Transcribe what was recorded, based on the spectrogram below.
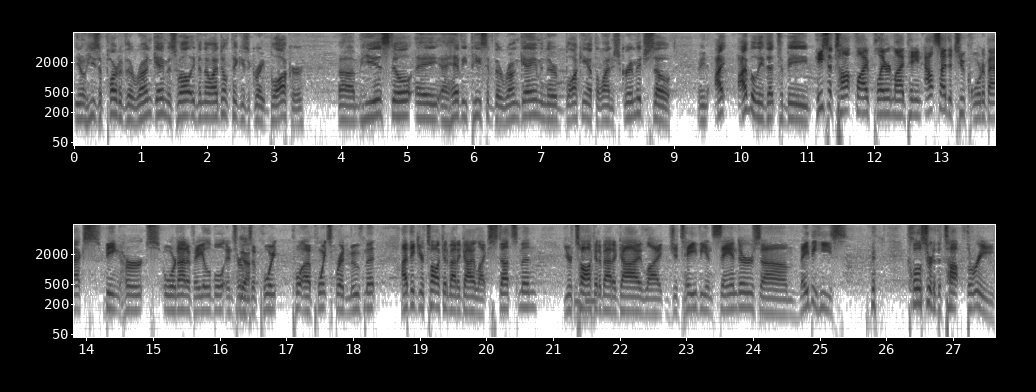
You know, he's a part of their run game as well. Even though I don't think he's a great blocker, um, he is still a, a heavy piece of their run game, and they're blocking at the line of scrimmage. So, I mean, I, I believe that to be. He's a top five player, in my opinion, outside the two quarterbacks being hurt or not available in terms yeah. of point, uh, point spread movement. I think you're talking about a guy like Stutsman you're talking about a guy like Ja'Tavion Sanders. Um, maybe he's closer to the top three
